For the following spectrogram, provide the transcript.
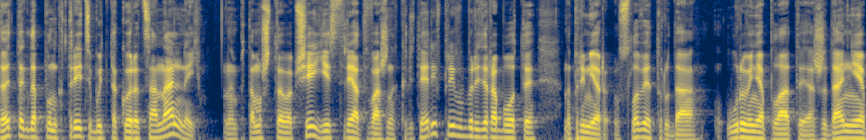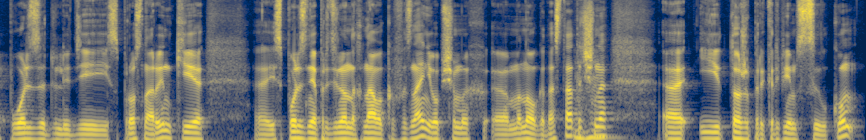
Давайте тогда пункт третий будет такой рациональный, э, потому что вообще есть ряд важных критериев при выборе работы. Например, условия труда, уровень оплаты, ожидание пользы для людей, спрос на рынке, использование определенных навыков и знаний. В общем, их э, много достаточно. Э, И тоже прикрепим ссылку.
